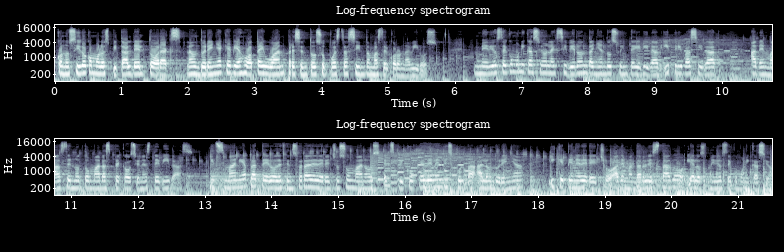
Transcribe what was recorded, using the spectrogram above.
conocido como el Hospital del Tórax, la hondureña que viajó a Taiwán presentó supuestos síntomas del coronavirus. Medios de comunicación la exhibieron dañando su integridad y privacidad además de no tomar las precauciones debidas. Itzmania Platero, defensora de derechos humanos, explicó que deben disculpa a la hondureña y que tiene derecho a demandar al Estado y a los medios de comunicación.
